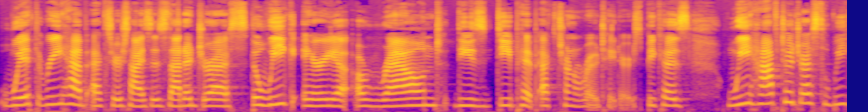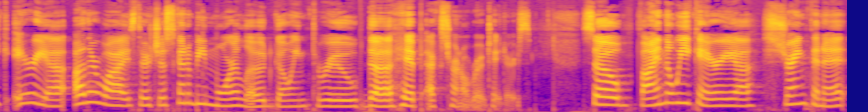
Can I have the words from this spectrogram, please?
with rehab exercises that address the weak area around these deep hip external rotators because we have to address the weak area. Otherwise, there's just going to be more load going through the hip external rotators. So find the weak area, strengthen it,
